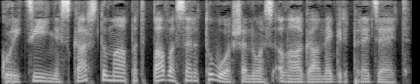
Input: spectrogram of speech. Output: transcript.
kuri cīņas karstumā pat pavasara tuvošanos lāgā negrib redzēt.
